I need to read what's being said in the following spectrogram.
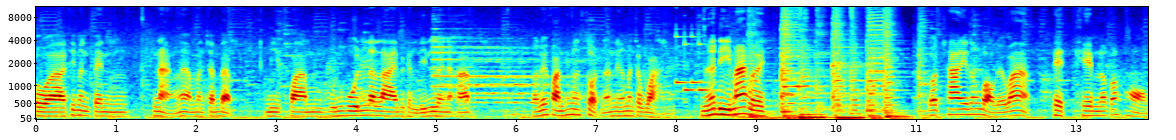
ตัวที่มันเป็นหนังอะมันจะแบบมีความวุ้นๆละลายไปกับลิ้นเลยนะครับ แล้วด้วยความที่มันสดนะเนื้อมันจะหวานเนื้อดีมากเลย รสชาตินี่ต้องบอกเลยว่า เผ็ดเค็มแล้วก็หอม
